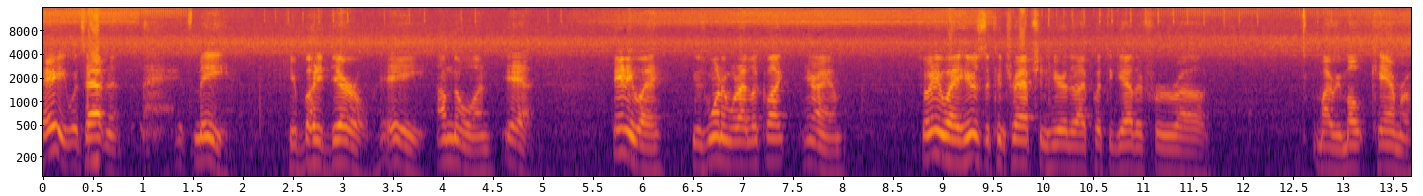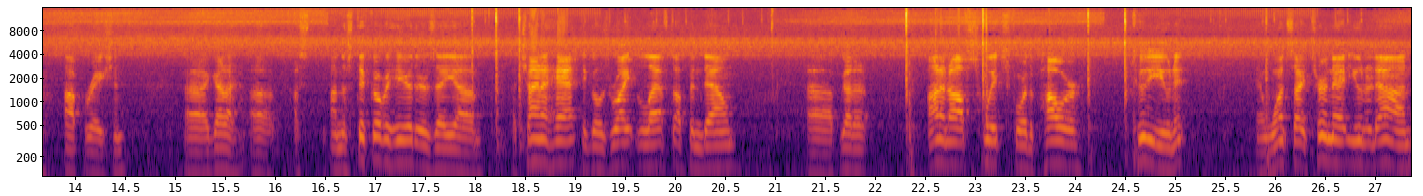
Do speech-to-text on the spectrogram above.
Hey, what's happening? It's me, your buddy Daryl. Hey, I'm the one. Yeah. Anyway, he was wondering what I look like. Here I am. So anyway, here's the contraption here that I put together for uh, my remote camera operation. Uh, I got a, a, a, on the stick over here. There's a, um, a China hat that goes right, left, up, and down. Uh, I've got a on and off switch for the power to the unit. And once I turn that unit on,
